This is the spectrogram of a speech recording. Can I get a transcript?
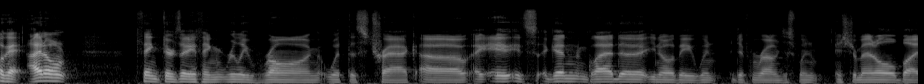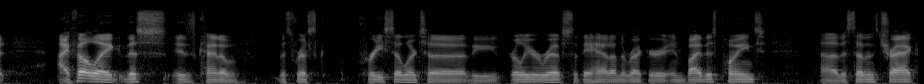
Okay, I don't think there's anything really wrong with this track. Uh, it's again, I'm glad uh, you know they went a different route, just went instrumental. But I felt like this is kind of this riff's pretty similar to the earlier riffs that they had on the record. And by this point, uh, the seventh track,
